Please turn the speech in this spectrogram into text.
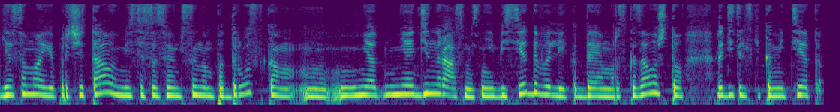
Я сама ее прочитала вместе со своим сыном-подростком. Не, не один раз мы с ней беседовали, когда я ему рассказала, что родительский комитет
